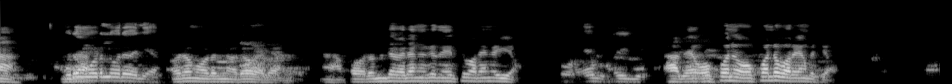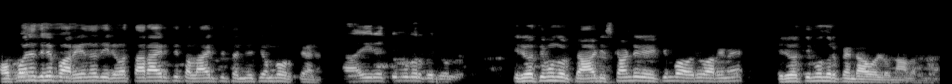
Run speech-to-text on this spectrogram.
ആ ഓരോ മോഡലിന് ഓരോ വിലയാ? ഓരോ മോഡലിനും ഓരോ വിലയാണ്. ആ അപ്പൊ ഓരോന്നിന്റെ വില നിങ്ങൾക്ക് നേരിട്ട് പറയാൻ കഴിയുമോ മൊബൈൽ അതെ ഓപ്പോന് ഓപ്പോന്റെ പറയാൻ പറ്റുമോ? ഓപ്പോന് ഇതിൽ പറയുന്നത് ഇരുപത്തി ആറായിരത്തി തൊള്ളായിരത്തി തൊണ്ണൂറ്റി ഒമ്പത് ഉറുപ്പ്യാണ്. ആ ഇരുപത്തിമൂന്ന് ഉറുപ്പ്യ ആ ഡിസ്കൗണ്ട് കഴിക്കുമ്പോൾ അവർ പറയുന്നത് ഇരുപത്തിമൂന്ന് ഉറുപ്പ്യ ഉണ്ടാവുള്ളൂ എന്നാ പറഞ്ഞത്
